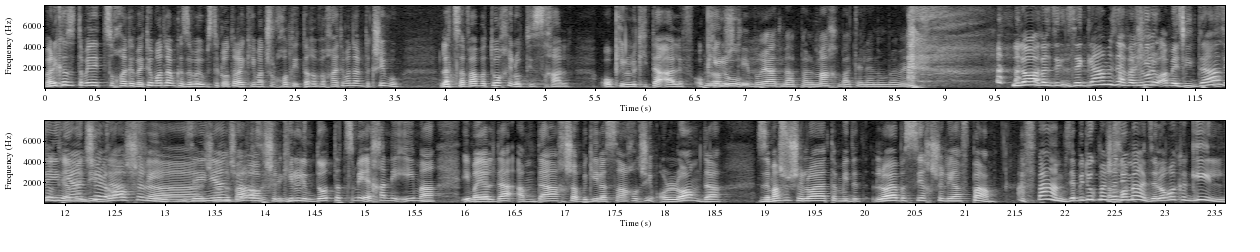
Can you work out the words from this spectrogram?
ואני כזה תמיד הייתי צוחקת, והייתי אומרת להם כזה, והיו מסתכלות עליי כמעט שולחות לי את הרווחה, הייתי אומרת להם, תקשיבו, לצבא בטוח היא לא תזחל, או כאילו לכיתה א', או לא, כאילו... שתהיי בריאה, את מהפלמ"ח באת אלינו, באמת. לא, אבל זה, זה גם זה, אבל אני כאילו המדידה הזאת, עניין של המדידה אופי, של, ה... זה עניין של אופי. של כאילו למדוד את עצמי, איך אני אימא, אם הילדה עמדה עכשיו בגיל עשרה חודשים או לא עמדה, זה משהו שלא היה תמיד, לא היה בשיח שלי אף פעם. אף פעם, זה בדיוק מה שאני נכון. אומרת, זה לא רק הגיל.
